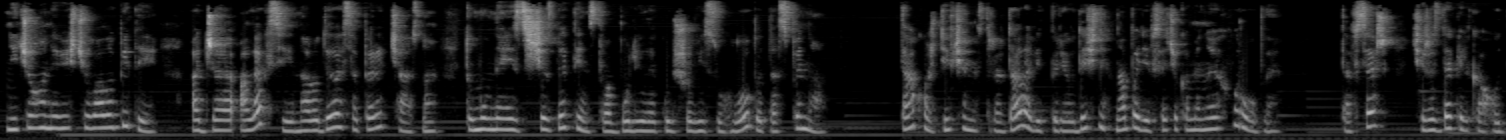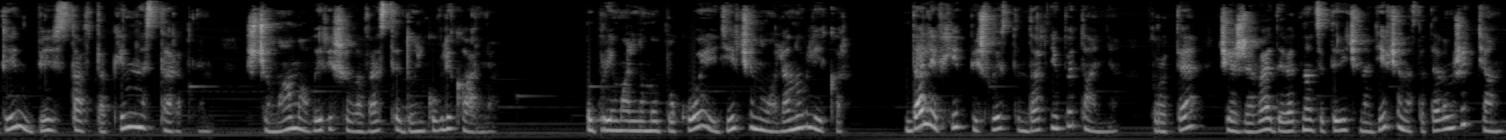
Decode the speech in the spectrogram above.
Нічого не віщувало біди, адже Алексії народилася передчасно, тому в неї ще з дитинства боліли кульшові суглоби та спина. Також дівчина страждала від періодичних нападів сечокам'яної хвороби. Та все ж через декілька годин біль став таким нестерпним, що мама вирішила вести доньку в лікарню. У приймальному покої дівчину оглянув лікар. Далі в хід пішли стандартні питання про те, чи живе 19-річна дівчина статевим життям,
